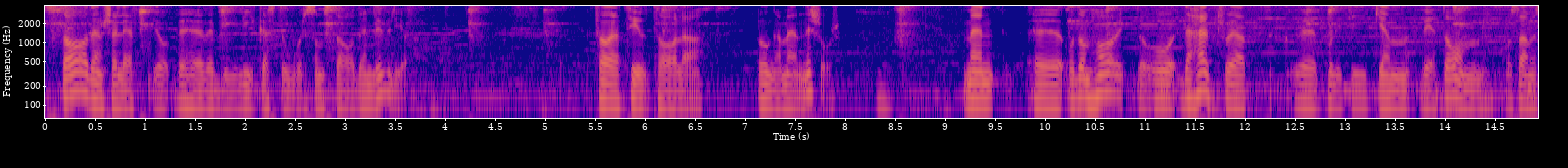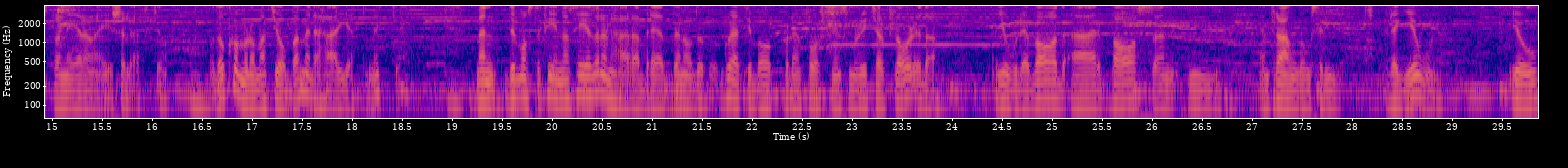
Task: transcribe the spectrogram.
Staden Skellefteå behöver bli lika stor som staden Luleå. För att tilltala unga människor. Men, eh, och, de har, och det här tror jag att eh, politiken vet om och samhällsplanerarna i Skellefteå. Och då kommer de att jobba med det här jättemycket. Men det måste finnas hela den här bredden och då går jag tillbaka på den forskning som Richard Florida gjorde. Vad är basen i en framgångsrik region? Jo,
